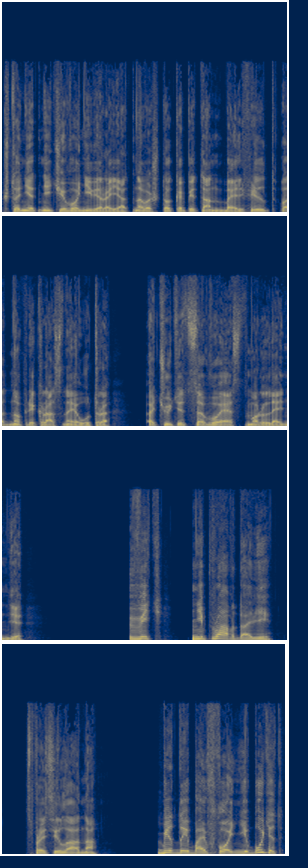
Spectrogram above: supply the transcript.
что нет ничего невероятного, что капитан Бельфилд в одно прекрасное утро очутится в Уэстморленде. «Ведь не правда ли?» — спросила она. «Беды Бальфой не будет,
